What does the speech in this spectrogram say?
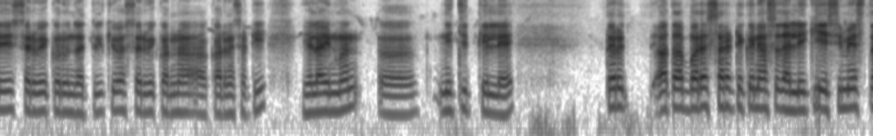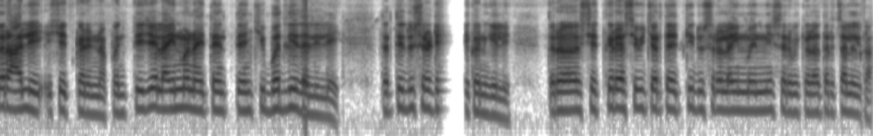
ते सर्वे करून जातील किंवा सर्वे करण्या करण्यासाठी हे लाईनमन निश्चित केले आहे. तर आता बऱ्याच साऱ्या ठिकाणी असं झाले की एस एम एस तर आले शेतकऱ्यांना पण ते जे लाईनमन आहेत त्यां- त्यांची बदली झालेली आहे. तर ते दुसऱ्या ठिकाणी गेले. तर शेतकरी असे विचारत आहेत की दुसऱ्या लाईनमननी सर्वे केला तर चालेल का?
